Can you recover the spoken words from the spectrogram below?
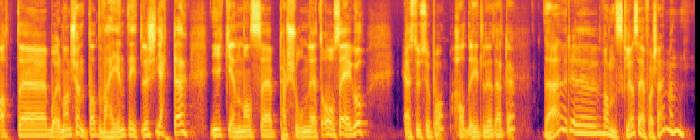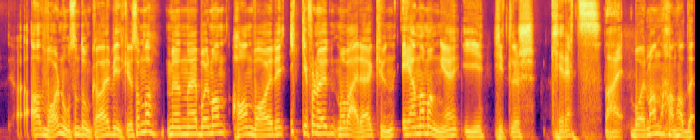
at eh, Bormann skjønte at veien til Hitlers hjerte gikk gjennom hans personlighet og også ego. Jeg stusser jo på, hadde Hitler et hjerte? Det er eh, vanskelig å se for seg, men Det var noe som dunka der, virker det som, da. Men eh, Bormann han var ikke fornøyd med å være kun én av mange i Hitlers krets. Nei, Bormann han hadde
